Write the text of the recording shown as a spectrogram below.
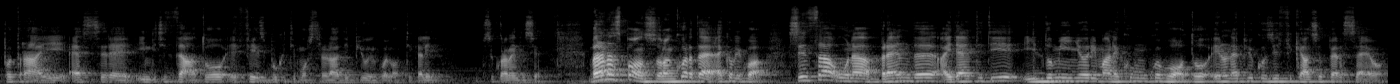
potrai essere indicizzato e Facebook ti mostrerà di più in quell'ottica lì. Sicuramente sì. Banana sponsor, ancora te, eccomi qua. Senza una brand identity il dominio rimane comunque vuoto e non è più così efficace per SEO.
